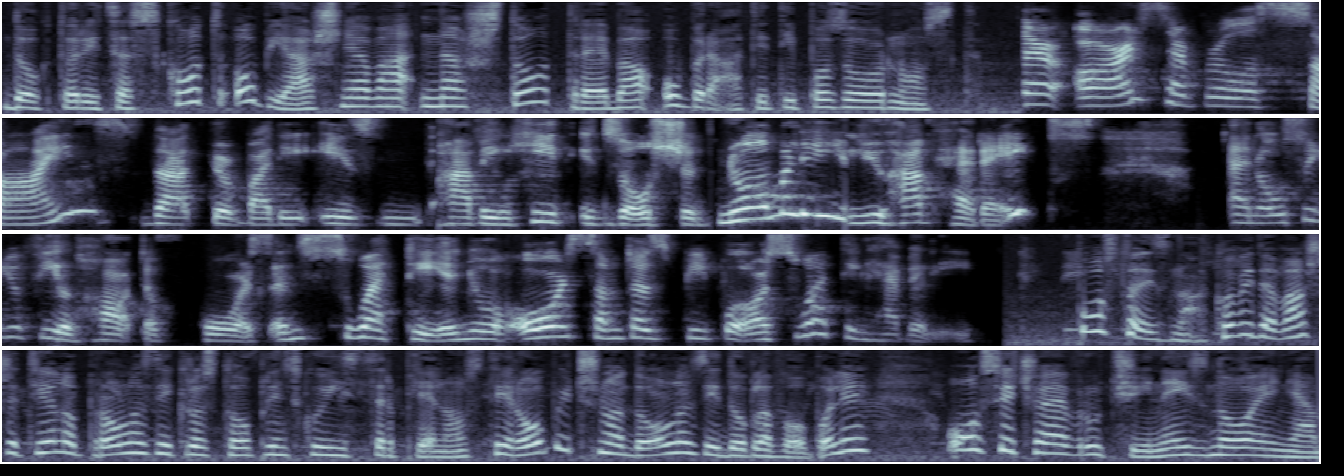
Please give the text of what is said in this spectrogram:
Doktorica Scott objašnjava na što treba obratiti pozornost. There are several signs that your body is having heat exhaustion. Normally, you have headaches. And also, you feel hot, of course, and sweaty, and you or sometimes people are sweating heavily. Postoje znakovi da vaše tijelo prolazi kroz toplinsku iscrpljenost jer obično dolazi do glavobolje, osjećaja vrućine i znojenja.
